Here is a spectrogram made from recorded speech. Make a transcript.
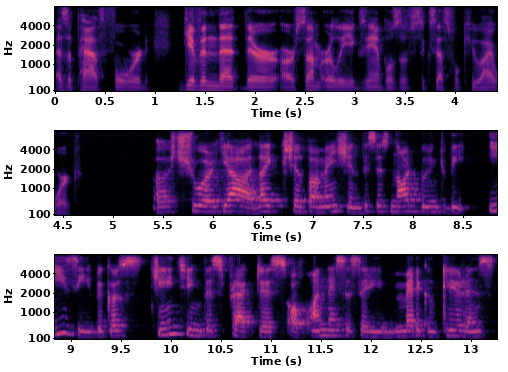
as a path forward, given that there are some early examples of successful QI work? Uh, sure. Yeah. Like Shilpa mentioned, this is not going to be easy because changing this practice of unnecessary medical clearance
